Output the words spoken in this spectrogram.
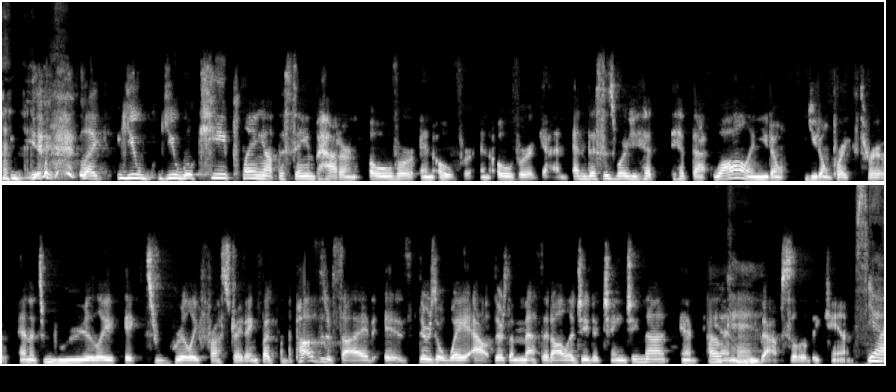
like you you will keep playing out the same pattern over and over and over again. And this is where you hit hit that wall and you don't you don't break through. And it's really it's really frustrating. But the positive side is there's a way out. There's a methodology to changing that and, okay. and you absolutely can. Yeah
